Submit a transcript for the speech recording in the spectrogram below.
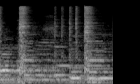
para que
